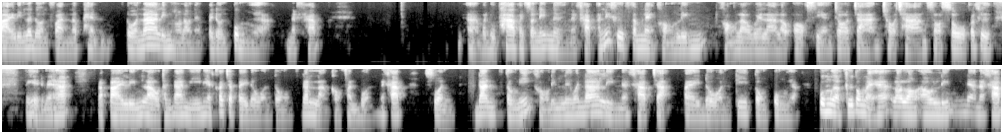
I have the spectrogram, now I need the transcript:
ปลายลิ้นแล้วโดนฟันแล้วแผ่นตัวหน้าลิ้นของเราเนี่ยไปโดนปุ่มเหงือกนะครับ มาดูภาพกันสักนิดหนึ่งนะครับ อันนี้คือตำแหน่งของลิ้นของเราเวลาเราออกเสียงจอจานชอช้างสอโซก็คือเห็นไหมฮะปลายลิ้นเราทางด้านนี้เนี่ยก็จะไปโดนตรงด้านหลังของฟันบนนะครับ ส่วนด้านตรงนี้ของลิ้นเรียกว่าหน้าลิ้นนะครับ จะไปโดนที่ตรงปุ่มเหงือกปุ่มเหงือกคือตรงไหนฮะเราลองเอาลิ้นเนี่ยนะครับ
